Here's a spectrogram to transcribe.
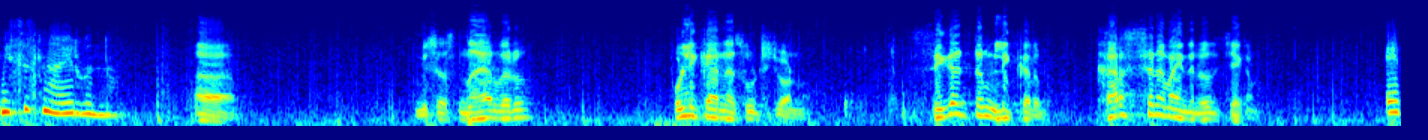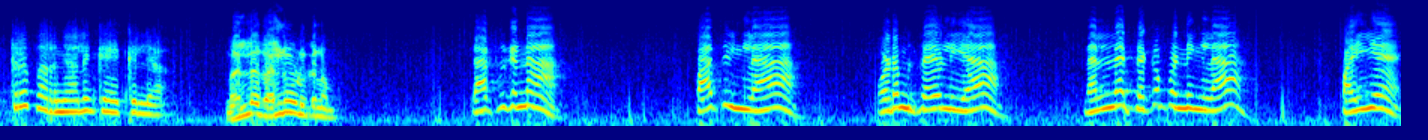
മിസ്സസ് നായർ വന്നു മിസ്സസ് നായർ വരൂ പുള്ളിക്കാരനെ സൂക്ഷിച്ചു വേണം സിഗരറ്റും ലിക്കറും കർശനമായി നിരോധിച്ചേക്കണം എത്ര പറഞ്ഞാലും കേൾക്കില്ല നല്ല തല്ലു കൊടുക്കണം டாக்டர் கண்ணா பாத்தீங்களா உடம்பு சரியில்லையா நல்லா செக்கப் பண்ணீங்களா பையன்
